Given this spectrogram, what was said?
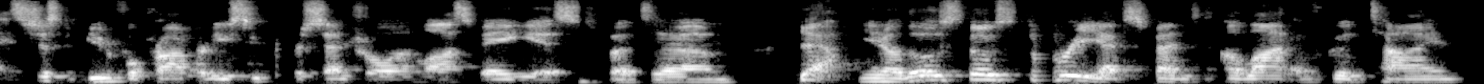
It's just a beautiful property, super central in Las Vegas. But um, yeah, you know those those three I've spent a lot of good time,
